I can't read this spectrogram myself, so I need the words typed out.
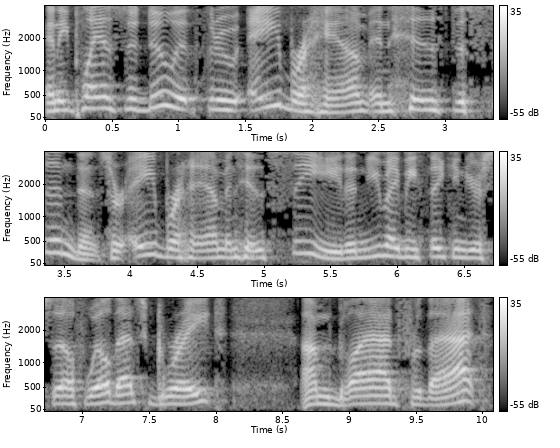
And he plans to do it through Abraham and his descendants, or Abraham and his seed. And you may be thinking to yourself, well, that's great. I'm glad for that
